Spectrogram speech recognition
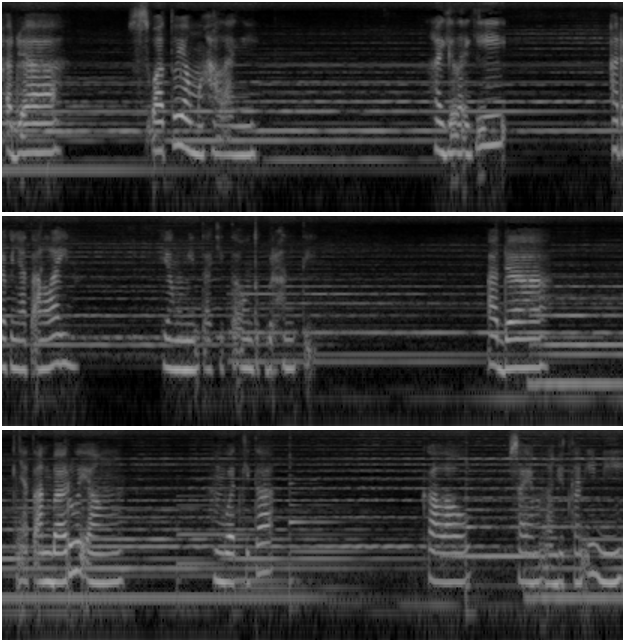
ada sesuatu yang menghalangi. Lagi-lagi ada kenyataan lain yang meminta kita untuk berhenti. Ada kenyataan baru yang membuat kita kalau saya melanjutkan ini,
